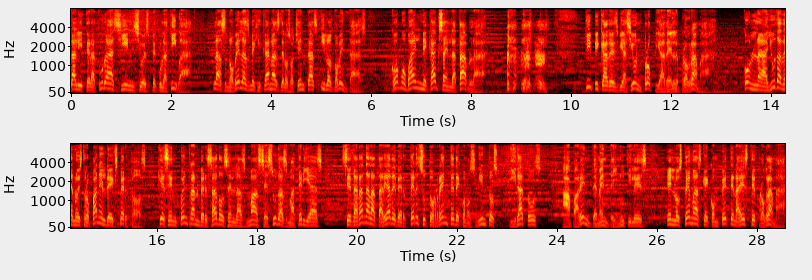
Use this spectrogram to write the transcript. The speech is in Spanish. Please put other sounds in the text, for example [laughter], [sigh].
la literatura ciencio-especulativa, las novelas mexicanas de los ochentas y los noventas, cómo va el Necaxa en la tabla. [coughs] Típica desviación propia del programa. Con la ayuda de nuestro panel de expertos, que se encuentran versados en las más sesudas materias, se darán a la tarea de verter su torrente de conocimientos y datos, aparentemente inútiles, en los temas que competen a este programa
